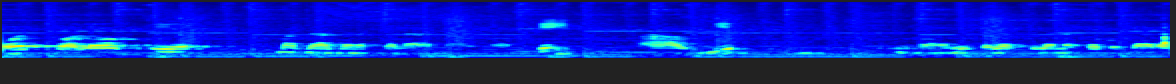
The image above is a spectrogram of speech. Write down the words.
fourth column is magaganap na lamang. Okay? Awit, Sinari, kaya sila nagpapagara.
